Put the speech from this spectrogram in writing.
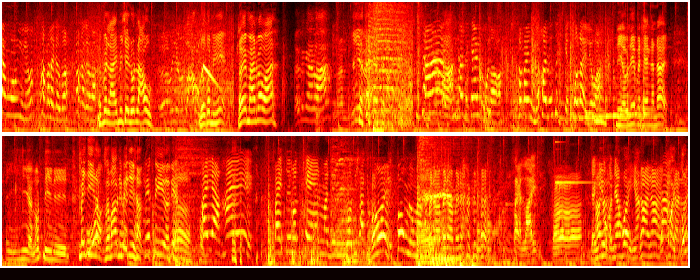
ยังงงอยู่ไงว่าทำอะไรกันวะทำอะไรกันวะไม่เป็นไรไม่ใช่รถเราเออไม่ใช่รถเรารถคนนี้เฮ้ยมันปะวะเฮ้ยเป็นไงวะพี่ชาติพี่ชาติจะแกล้งหนูเหรอทำไมหนูไม่ค่อยรู้สึกเจ็บเท่าไหร่เลยวะนี่เอาเลขไปแทงกันได้ ไอ้เหี้ยรถดีดีไม่ดีหรอกสภาพนี้ไม่ดีหรอก เรียกดีเหรอเนี่ย เออ ใครอยากให้ไปซื้อรถเคนมาดึงรถพี่ชาติขึ้นไปตุ้มลงมา ไม่ได้ไม่ได้ไม่ได้ไม่ได้แสนไลท์อ่าจะหิ้วคันเนี้ยห้อยอย่างเงี้ย ได้ได้แล้วปล่อยตุ้ม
